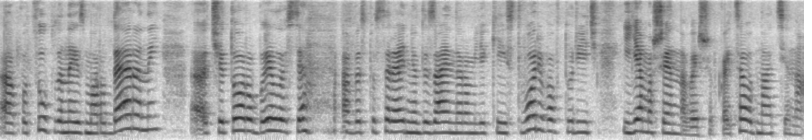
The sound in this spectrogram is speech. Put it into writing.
е, поцуплений, змародерений, е, чи то робилося безпосередньо дизайнером, який створював ту річ, і є машинна вишивка, і це одна ціна.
